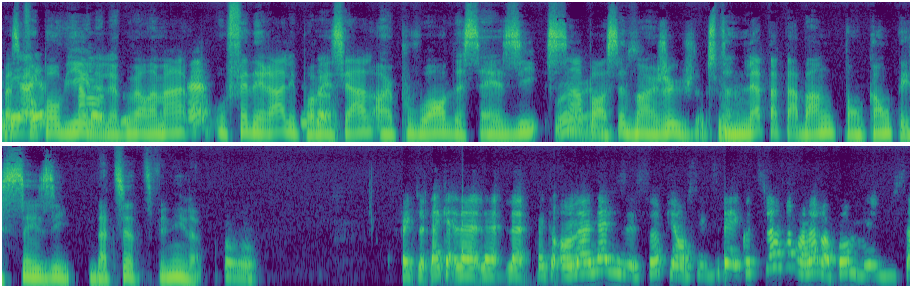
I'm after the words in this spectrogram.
parce qu'il ne faut pas oublier, le, gouvernement hein? au fédéral et provincial a un pouvoir de saisie sans passer devant un juge. C'est une lettre à ta banque, ton compte est saisi. That's it, c'est fini. Là. Mmh. Fait que fait on a analysé ça, puis on s'est dit, ben écoute, si l'entrepreneur n'a pas 1800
